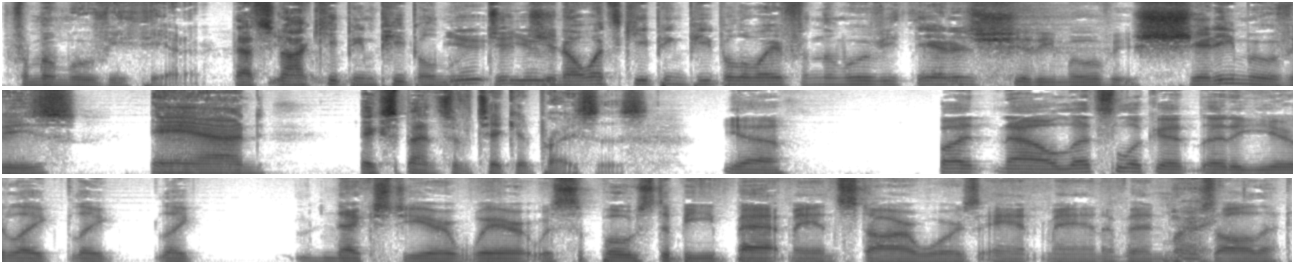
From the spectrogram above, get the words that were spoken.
from a movie theater. That's not keeping people. do, do you know what's keeping people away from the movie theaters? Shitty movies, shitty movies, and expensive ticket prices. Yeah. But now let's look at, at a year like like like next year where it was supposed to be Batman, Star Wars, Ant Man, Avengers, Right. all that.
